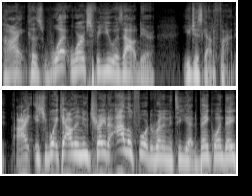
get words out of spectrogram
All right. Because what works for you is out there. You just got to find it. All right. It's your boy Calvin, new trader. I look forward to running into you at the bank one day,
